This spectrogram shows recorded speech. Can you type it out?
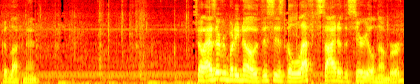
Good luck, man. So as everybody knows, this is the left side of the serial number.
